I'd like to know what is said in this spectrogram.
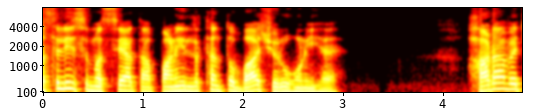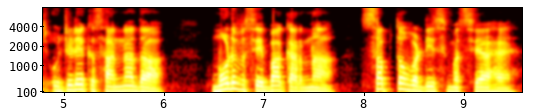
ਅਸਲੀ ਸਮੱਸਿਆ ਤਾਂ ਪਾਣੀ ਲੱਥਣ ਤੋਂ ਬਾਅਦ ਸ਼ੁਰੂ ਹੋਣੀ ਹੈ। ਹੜ੍ਹਾਂ ਵਿੱਚ ਉਜੜੇ ਕਿਸਾਨਾਂ ਦਾ ਮੁੜ ਵਸੇਬਾ ਕਰਨਾ ਸਭ ਤੋਂ ਵੱਡੀ ਸਮੱਸਿਆ ਹੈ।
